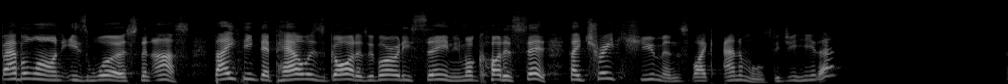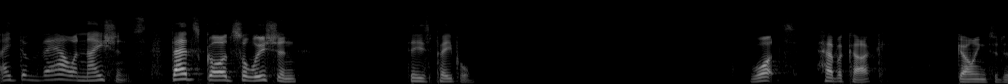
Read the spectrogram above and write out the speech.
Babylon is worse than us. They think their power is God, as we've already seen in what God has said. They treat humans like animals. Did you hear that? They devour nations. That's God's solution to his people. What's Habakkuk going to do?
